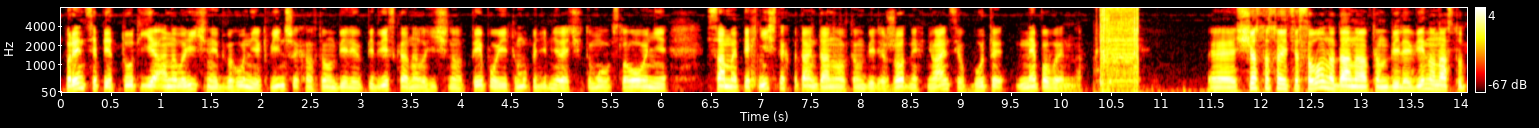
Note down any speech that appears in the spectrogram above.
В принципі, тут є аналогічний двигун, як в інших автомобілів, підвізка аналогічного типу і тому подібні речі. Тому в обслуговуванні саме технічних питань даного автомобіля жодних нюансів бути не повинно. Е, Що стосується салону даного автомобіля, він у нас тут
